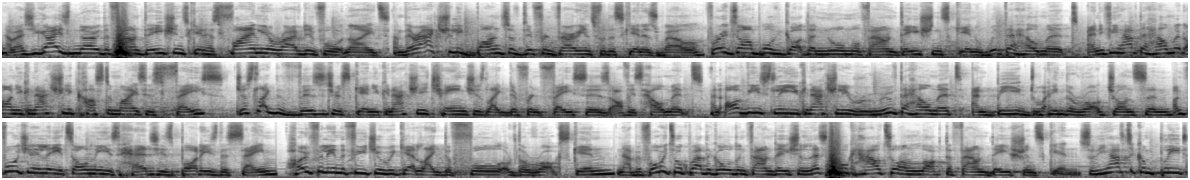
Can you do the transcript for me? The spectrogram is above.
Now, as you guys know, the foundation skin has finally arrived in Fortnite. And there are actually bunch of different variants for the skin as well. For example, we got the normal foundation skin with the helmet. And if you have the helmet on, you can actually customize his face. Just like the visitor skin, you can actually change his like different faces of his helmet. And obviously, you can actually remove the helmet and be Dwayne The Rock Johnson. Unfortunately, it's only his head. His body's the same. Hopefully, in the future, we get like the full of The Rock skin. Now, before we talk about the golden foundation, let's talk how to unlock the foundation skin. So you have to complete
